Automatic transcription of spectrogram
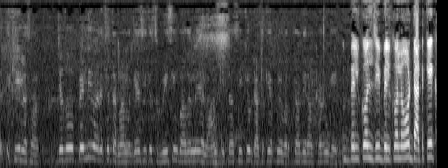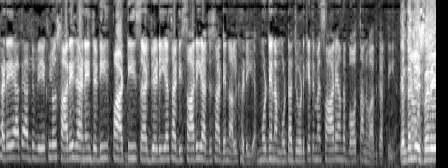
ਅਖੀਰਲਾ ਸਵਾਲ। ਜਦੋਂ ਪਹਿਲੀ ਵਾਰ ਇੱਥੇ ਧਰਨਾ ਲੱਗਿਆ ਸੀ ਤੇ ਸੁਖਬੀਰ ਸਿੰਘ ਬਾਦਲ ਨੇ ਐਲਾਨ ਕੀਤਾ ਸੀ ਕਿ ਉਹ ਡਟ ਕੇ ਆਪਣੇ ਵਰਕਰਾਂ ਦੇ ਨਾਲ ਖੜਨਗੇ। ਬਿਲਕੁਲ ਜੀ ਬਿਲਕੁਲ। ਉਹ ਡਟ ਕੇ ਖੜੇ ਆ ਤੇ ਅੱਜ ਵੇਖ ਲਓ ਸਾਰੇ ਜਾਣੇ ਜਿਹੜੀ ਪਾਰਟੀ ਜਿਹੜੀ ਆ ਸਾਡੀ ਸਾਰੀ ਅੱਜ ਸਾਡੇ ਨਾਲ ਖੜੀ ਆ। ਮੋਢੇ ਨਾਲ ਮੋਢਾ ਜੋੜ ਕੇ ਤੇ ਮੈਂ ਸਾਰਿਆਂ ਦਾ ਬਹੁਤ ਧੰਨਵਾਦ ਕਰਦੀ ਆ ਕਹਿੰਦੇ ਜੀ ਇਸ ਵੇਲੇ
